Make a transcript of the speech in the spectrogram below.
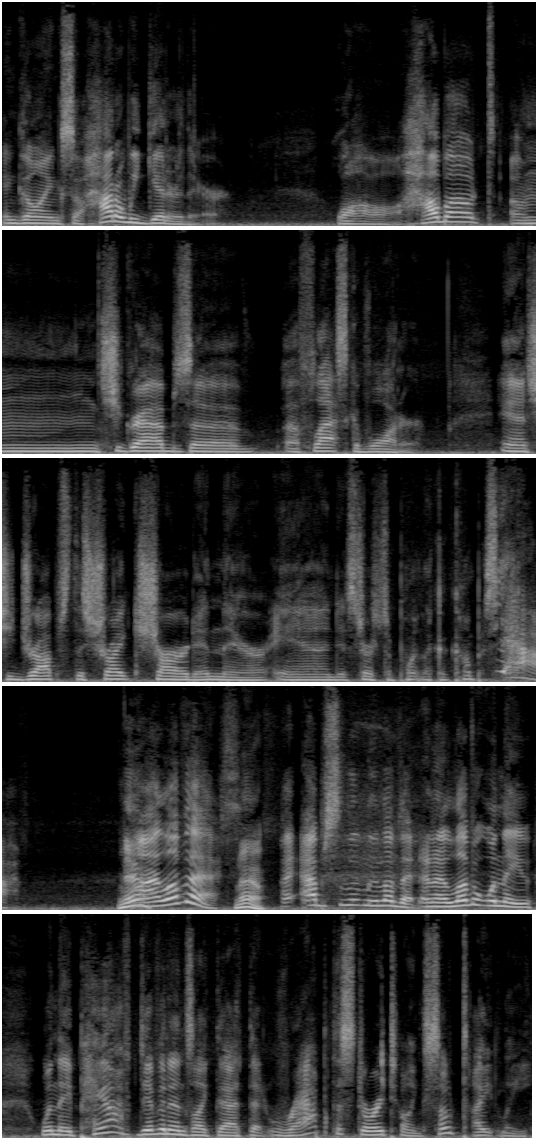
and going, so how do we get her there? Well, how about um, she grabs a, a flask of water and she drops the Shrike shard in there and it starts to point like a compass. Yeah, Yeah. I love that. Yeah. I absolutely love that, and I love it when they when they pay off dividends like that that wrap the storytelling so tightly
